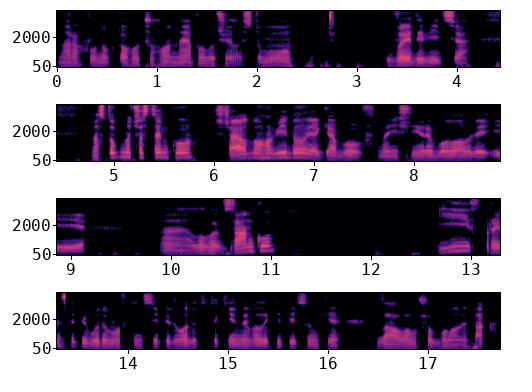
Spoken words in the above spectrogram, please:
на рахунок того, чого не вийшло. Тому ви дивіться наступну частинку ще одного відео, як я був на нічній риболовлі і ловив зранку. І, в принципі, будемо в кінці підводити такі невеликі підсумки загалом, що було не так.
